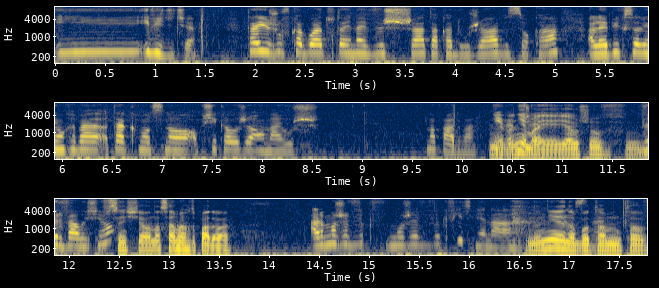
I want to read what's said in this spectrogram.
I, I widzicie, ta jeżówka była tutaj najwyższa, taka duża, wysoka, ale Pixel ją chyba tak mocno obsikał, że ona już no padła. Nie, Nie, no wiem, nie czy ma jej, ja już ją... W, Wyrwały się? W sensie ona sama odpadła. Ale może, wyk, może wykwitnie na... No nie, no bo tam to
